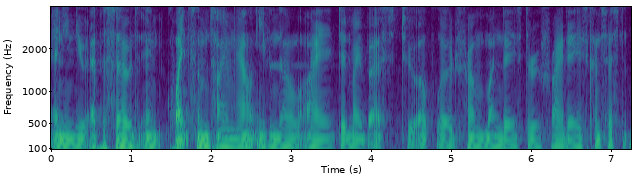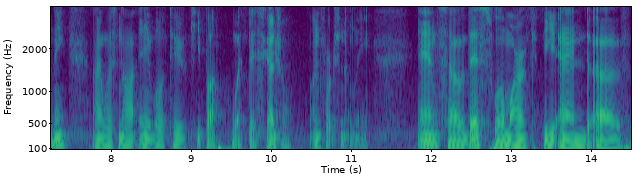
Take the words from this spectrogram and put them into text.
any new episodes in quite some time now, even though I did my best to upload from Mondays through Fridays consistently. I was not able to keep up with this schedule, unfortunately. And so this will mark the end of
